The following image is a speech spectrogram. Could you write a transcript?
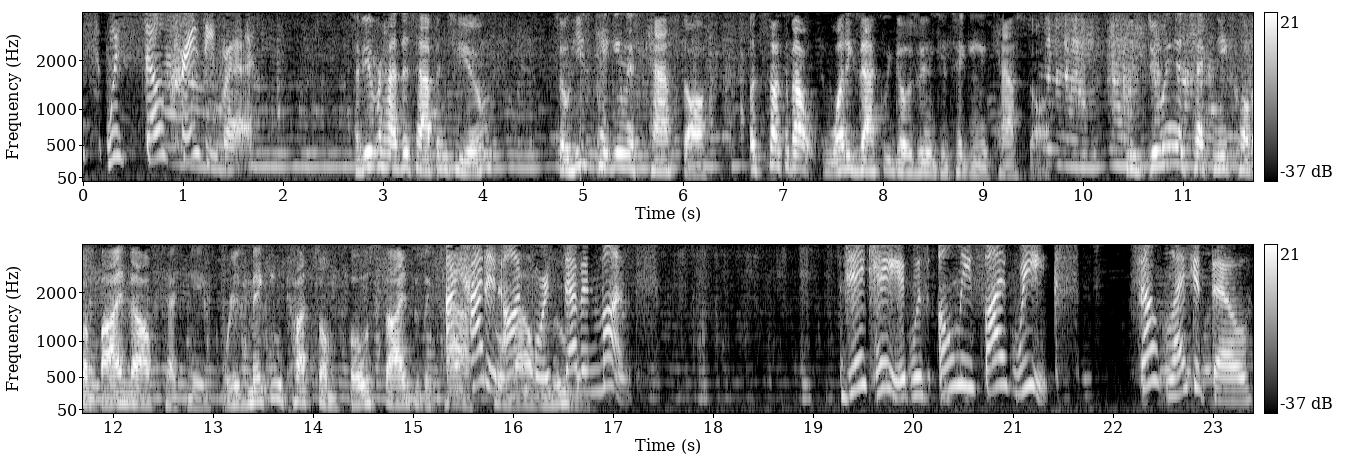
This was so crazy, bruh. Have you ever had this happen to you? So he's taking this cast off. Let's talk about what exactly goes into taking a cast off. He's doing a technique called a bivalve technique, where he's making cuts on both sides of the cast. I had it on for seven months. JK, it was only five weeks. Felt like it though.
